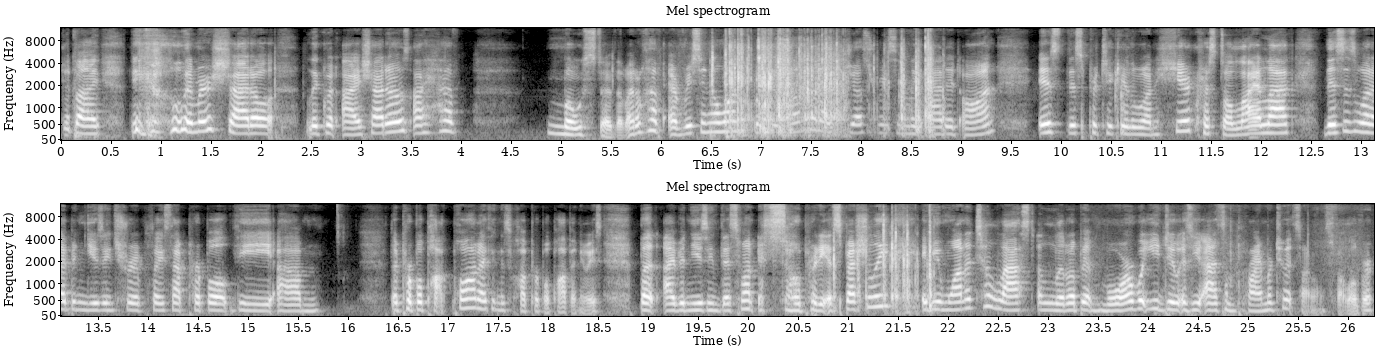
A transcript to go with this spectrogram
goodbye, the Glimmer Shadow Liquid Eyeshadows. I have most of them. I don't have every single one, but the one that I just recently added on is this particular one here, Crystal Lilac. This is what I've been using to replace that purple, the um, the purple pop pod. I think it's called purple pop anyways. But I've been using this one. It's so pretty, especially if you want it to last a little bit more. What you do is you add some primer to it. Sorry, I almost fell over.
